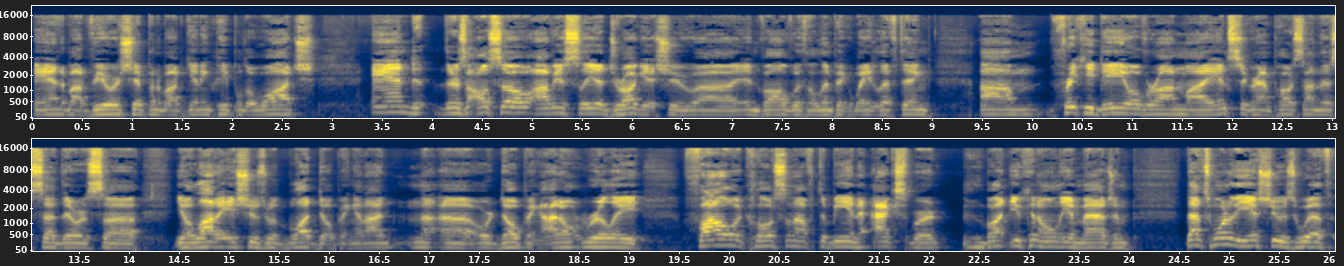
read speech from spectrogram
and about viewership and about getting people to watch. And there's also obviously a drug issue uh, involved with Olympic weightlifting. Um, Freaky D over on my Instagram post on this said there was, uh, you know, a lot of issues with blood doping and I, uh, or doping. I don't really follow it close enough to be an expert, but you can only imagine. That's one of the issues with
